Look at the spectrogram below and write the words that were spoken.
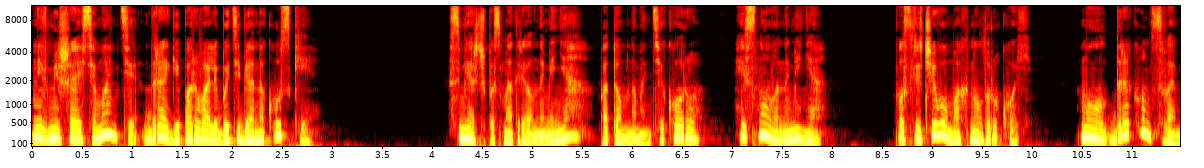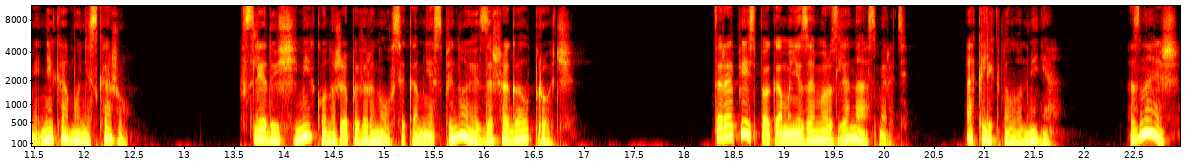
Не вмешайся, Манти, драги порвали бы тебя на куски. Смерч посмотрел на меня, потом на Мантикору и снова на меня, после чего махнул рукой. Мол, дракон с вами никому не скажу. В следующий миг он уже повернулся ко мне спиной и зашагал прочь. «Торопись, пока мы не замерзли насмерть», — окликнул он меня. «Знаешь,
